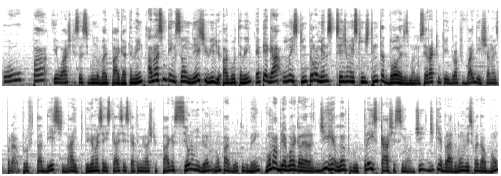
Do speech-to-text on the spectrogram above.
opa, eu acho que essa segunda vai pagar também. A nossa intenção neste vídeo, pagou também, é pegar uma skin, pelo menos que seja uma skin de 30 dólares, mano. Será que o K-Drop vai deixar nós pra profitar deste naipe? Pegamos essa Sky, essa Sky também eu acho que paga, se eu não me engano, não pagou, tudo bem. Vamos abrir agora, galera, de relâmpago, três caixas assim, ó, de, de quebrado. Vamos ver se vai dar bom,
